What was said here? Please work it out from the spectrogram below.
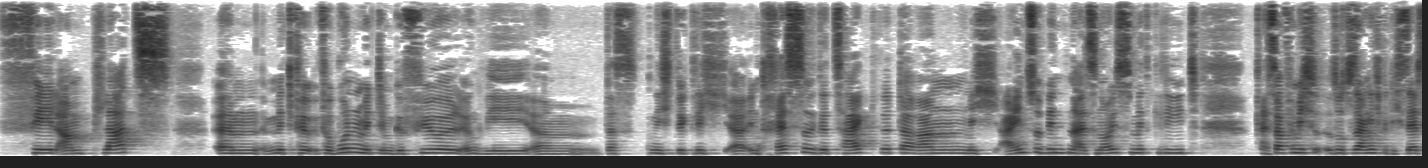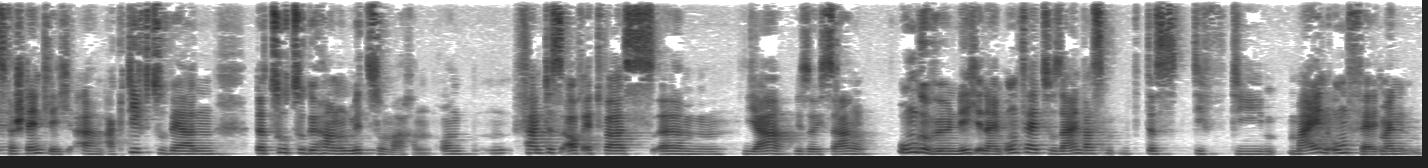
fehl am Platz, ähm, mit verbunden mit dem Gefühl irgendwie, ähm, dass nicht wirklich äh, Interesse gezeigt wird daran, mich einzubinden als neues Mitglied. Es war für mich sozusagen nicht wirklich selbstverständlich, ähm, aktiv zu werden, dazu zu gehören und mitzumachen. Und fand es auch etwas, ähm, ja, wie soll ich sagen, ungewöhnlich, in einem Umfeld zu sein, was das, die, die, mein Umfeld, mein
